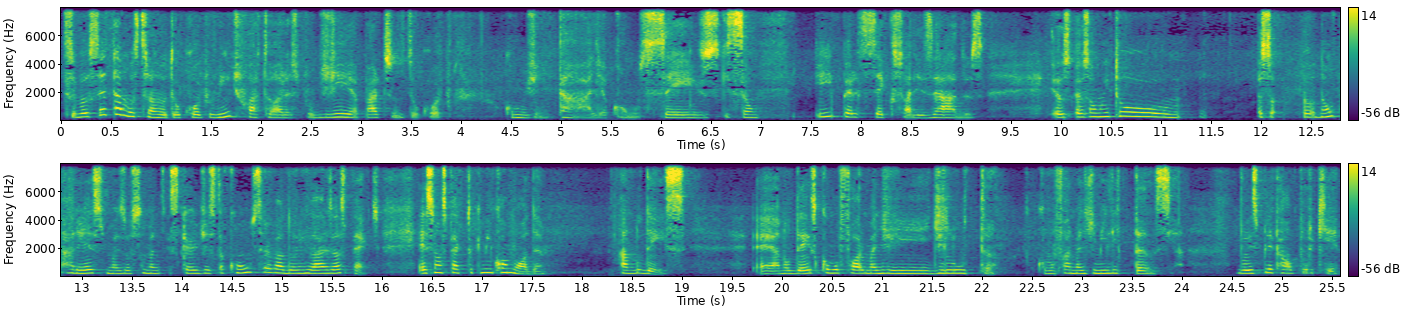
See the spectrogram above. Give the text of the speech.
se você tá mostrando o teu corpo 24 horas por dia, partes do teu corpo, como genitália, como seios, que são hipersexualizados. Eu, eu sou muito. Eu, sou, eu não pareço, mas eu sou uma esquerdista conservadora em vários aspectos. Esse é um aspecto que me incomoda: a nudez. É, a nudez como forma de, de luta, como forma de militância. Vou explicar o porquê.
